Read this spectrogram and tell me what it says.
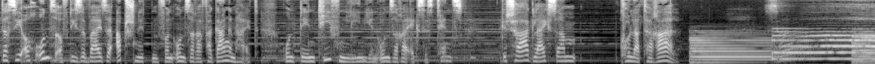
Dass sie auch uns auf diese Weise abschnitten von unserer Vergangenheit und den tiefen Linien unserer Existenz, geschah gleichsam kollateral. Ich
